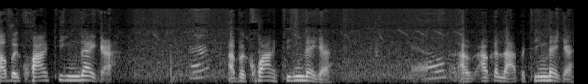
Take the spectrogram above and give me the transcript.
เอาเอาไปคว้างทิ้งได้กะฮะเอาไปคว้างทิ้งได้กะเดี๋ยวเอาเอากระดาษไปทิ้งได้กะ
